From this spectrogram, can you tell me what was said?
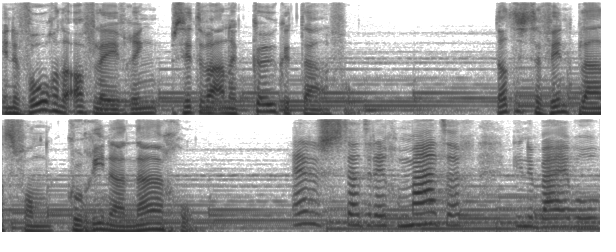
In de volgende aflevering zitten we aan een keukentafel. Dat is de vindplaats van Corina Nagel. Dus er staat regelmatig in de Bijbel:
